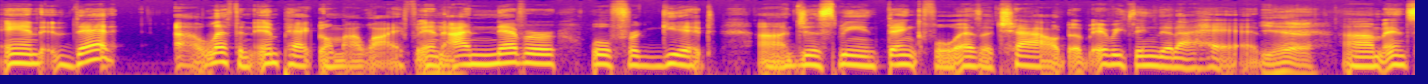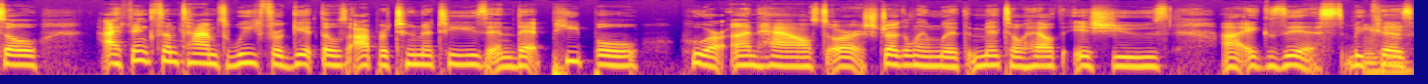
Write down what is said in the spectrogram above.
And that uh, left an impact on my life. And I never will forget uh, just being thankful as a child of everything that I had. Yeah. Um, and so I think sometimes we forget those opportunities and that people who are unhoused or struggling with mental health issues uh, exist because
